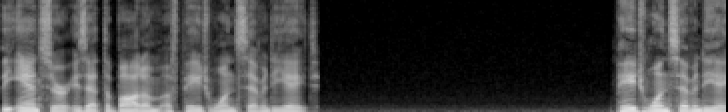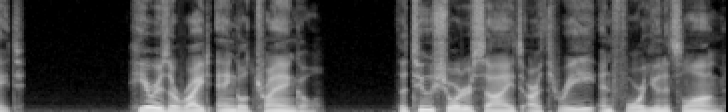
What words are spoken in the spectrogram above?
The answer is at the bottom of page 178. Page 178. Here is a right-angled triangle. The two shorter sides are 3 and 4 units long.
